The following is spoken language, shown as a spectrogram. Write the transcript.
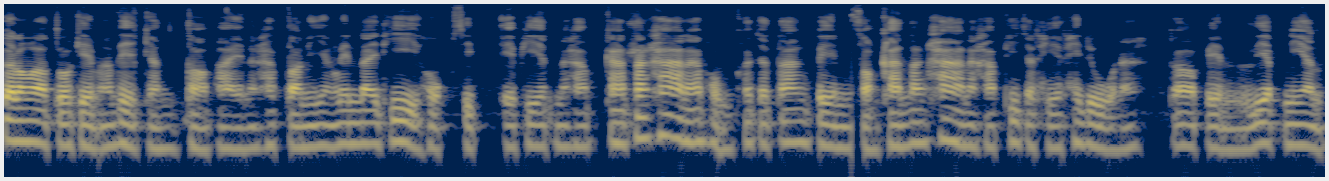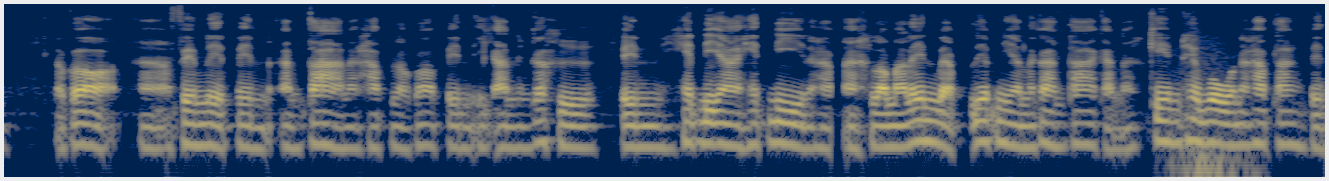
ก็ต้องรอตัวเกมอัปเดตกันต่อไปนะครับ ตอนนี้ยังเล่นได้ที่ 60 fps นะครับ การตั้งค่านะครับผมก็จะตั้งเป็น 2 การตั้งค่านะครับ ที่จะเทสให้ดูนะ ก็เป็นเรียบเนียน แล้วก็เฟรมเรทเป็นอันต้านะครับ แล้วก็เป็นอีกอันหนึ่งก็คือเป็น HDR HD นะครับอะเรามาเล่นแบบเรียบเนียนแล้วก็อันต้ากันนะ เกมเทเบิลนะครับตั้งเป็น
